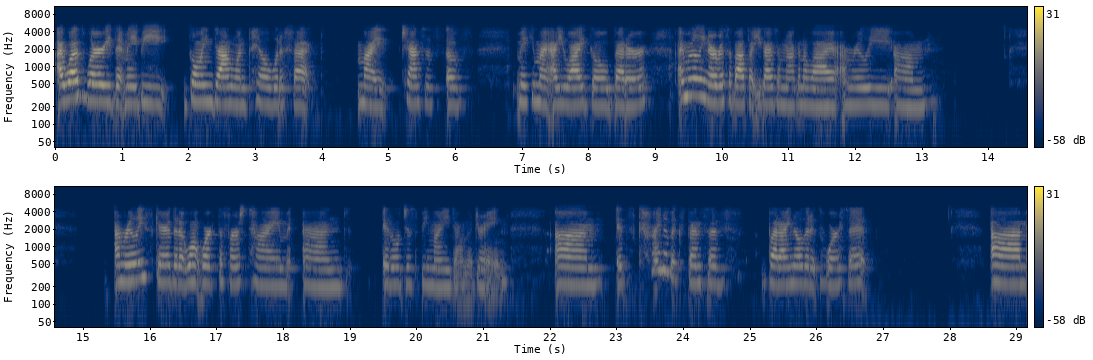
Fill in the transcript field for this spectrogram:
I was worried that maybe going down one pill would affect my chances of making my IUI go better. I'm really nervous about that, you guys. I'm not gonna lie. I'm really, um, I'm really scared that it won't work the first time and it'll just be money down the drain. Um, it's kind of expensive, but I know that it's worth it. Um,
